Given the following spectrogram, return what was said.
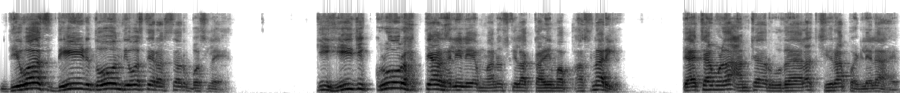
दिवस दीड दोन दिवस ते रस्त्यावर बसले. की ही जी क्रूर हत्या झालेली आहे माणुसकीला काळीमा फासणारी त्याच्यामुळं आमच्या हृदयाला चिरा पडलेल्या आहेत.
